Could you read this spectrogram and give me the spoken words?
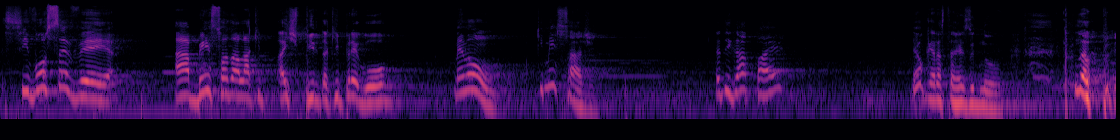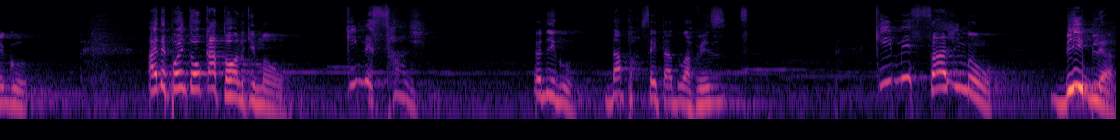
se você vê a abençoada lá, que, a espírita que pregou, meu irmão, que mensagem. Eu digo, ah, pai, eu quero essa Jesus de novo. Quando ela pregou. Aí depois entrou o católico, irmão. Que mensagem. Eu digo, dá para aceitar duas vezes? Que mensagem, irmão. Bíblia.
